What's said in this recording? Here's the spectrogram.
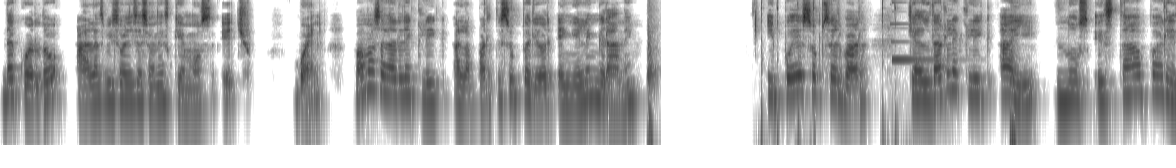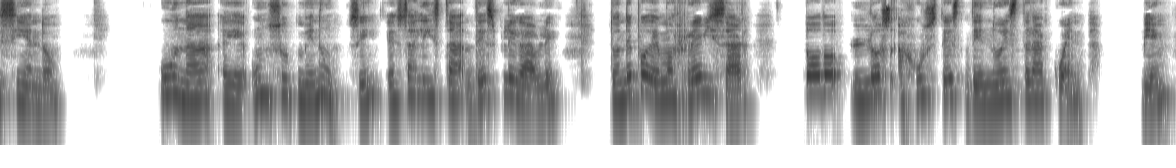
de acuerdo a las visualizaciones que hemos hecho. Bueno, vamos a darle clic a la parte superior en el engrane y puedes observar que al darle clic ahí nos está apareciendo una, eh, un submenú, ¿sí? Esta lista desplegable donde podemos revisar todos los ajustes de nuestra cuenta. Bien,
